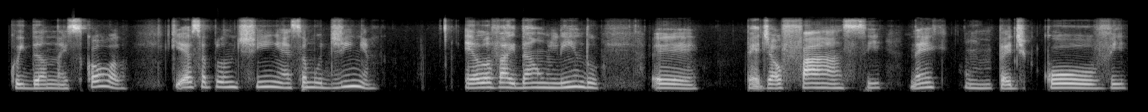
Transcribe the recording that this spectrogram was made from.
cuidando na escola, que essa plantinha, essa mudinha, ela vai dar um lindo é, pé de alface, né, um pé de couve,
